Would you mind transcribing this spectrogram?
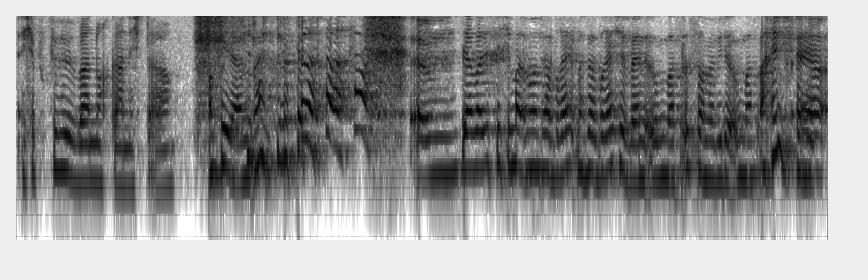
Ich habe das Gefühl, wir waren noch gar nicht da. Okay, dann. ähm, ja, weil ich dich immer unterbreche, unterbreche, wenn irgendwas ist, weil mir wieder irgendwas einfällt. Ja.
